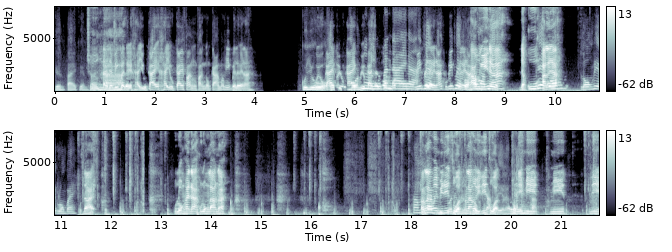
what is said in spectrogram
เกินไปเกินไปเชิงหใครนาจะวิ่งไปเลยใครอยู่ใกล้ใครอยู่ใกล้ฝั่งฝั่งตรงกลางก็วิ่งไปเลยนะ กูอยู่กูอยู่ใกล้กูอยู่ใกล้บนกูอยู่หนูอยู่บันไดอะ วิ่งไปเลยนะกูวิ่งไปเลยนะเอางี้นะ เดี๋ยวกูพี่เกอะไรนะ ลงพี่เอกลงไป ได้ กูลงให้นะ กูลงล่างนะถ้ข้างล่างไม่มีที่สวด ข้างล่างไม่มีที่สวด ตรงนี้มี มี นี่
